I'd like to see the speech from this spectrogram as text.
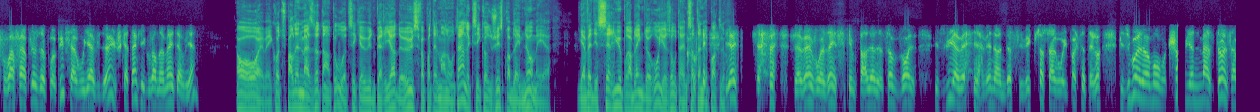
pouvoir faire plus de profit, puis ça rouillait à vue d'œil jusqu'à temps que les gouvernements interviennent. Oh ouais, ben écoute, tu parlais de Mazda tantôt, tu sais qu'il y a eu une période, eux, ça fait pas tellement longtemps là, que c'est corrigé ce problème-là, mais il y avait des sérieux problèmes de rouille, eux autres, à une certaine époque. Là. J'avais un voisin ici qui me parlait de ça, vol. Il dit, lui, il avait, il avait une Honda Civic, puis ça, ça rouille pas, etc. Puis il dit, moi, là, mon chum, il y a une Mazda, ça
